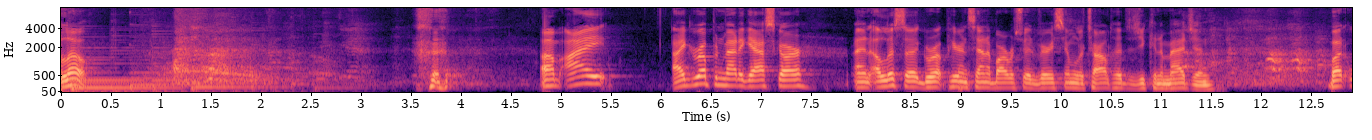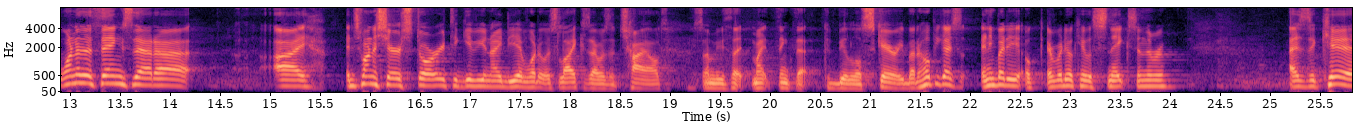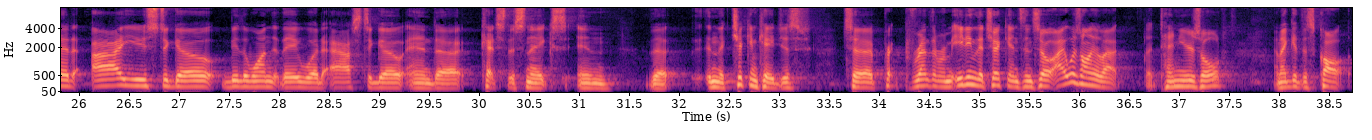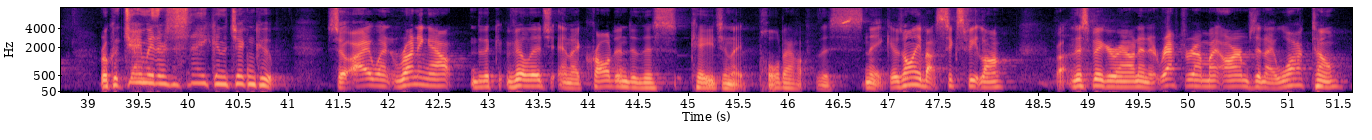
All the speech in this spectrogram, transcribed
Hello. um, I, I grew up in Madagascar, and Alyssa grew up here in Santa Barbara, so we had very similar childhoods, as you can imagine. but one of the things that uh, I, I just want to share a story to give you an idea of what it was like as I was a child. Some of you th- might think that could be a little scary, but I hope you guys, anybody, everybody okay with snakes in the room? As a kid, I used to go be the one that they would ask to go and uh, catch the snakes in the in the chicken cages to pre- prevent them from eating the chickens. And so I was only about 10 years old, and I get this call, real quick, Jamie, there's a snake in the chicken coop. So I went running out into the village, and I crawled into this cage, and I pulled out this snake. It was only about six feet long, this big around, and it wrapped around my arms, and I walked home.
